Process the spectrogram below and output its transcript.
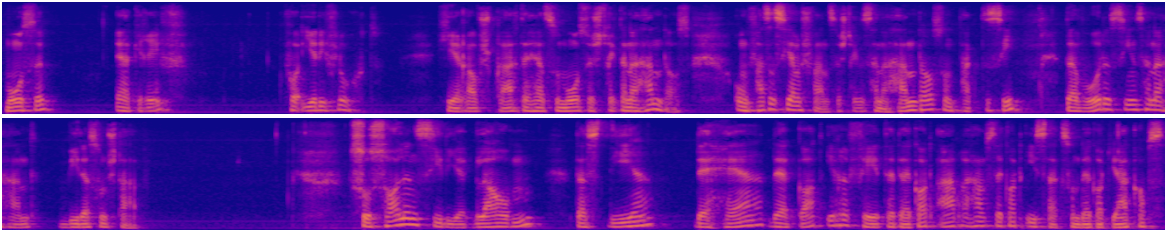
Mose ergriff vor ihr die Flucht. Hierauf sprach der Herr zu Mose, streck deine Hand aus, umfasse sie am Schwanz. Er streckte seine Hand aus und packte sie, da wurde sie in seiner Hand wieder zum Stab. So sollen sie dir glauben, dass dir der Herr, der Gott ihrer Väter, der Gott Abrahams, der Gott Isaaks und der Gott Jakobs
